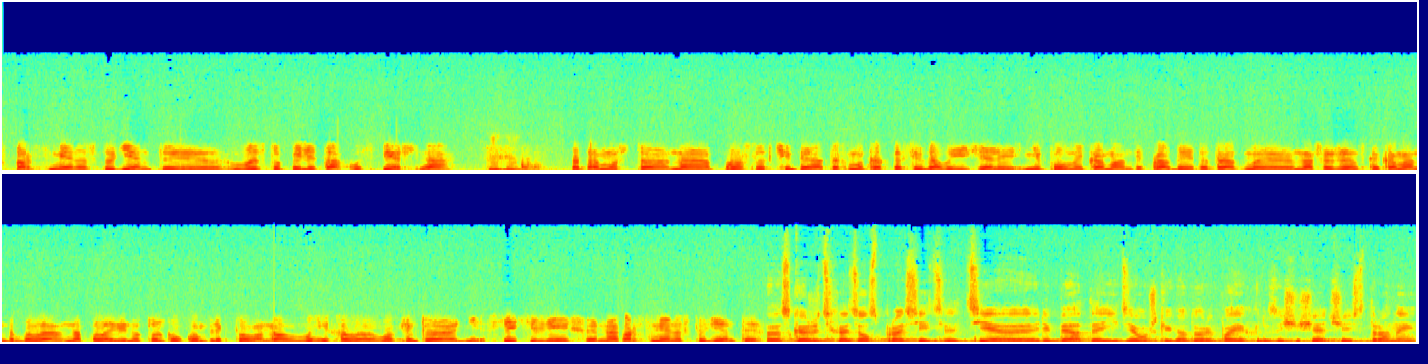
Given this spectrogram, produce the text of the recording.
спортсмены, студенты выступили так успешно. Угу потому что на прошлых чемпионатах мы как-то всегда выезжали не полной командой. Правда, этот раз мы, наша женская команда была наполовину только укомплектована. Но выехала, в общем-то, одни, все сильнейшие на спортсмены-студенты. Э, скажите, хотел спросить, те ребята и девушки, которые поехали защищать честь страны,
